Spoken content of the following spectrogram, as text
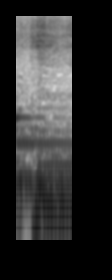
Ciao.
